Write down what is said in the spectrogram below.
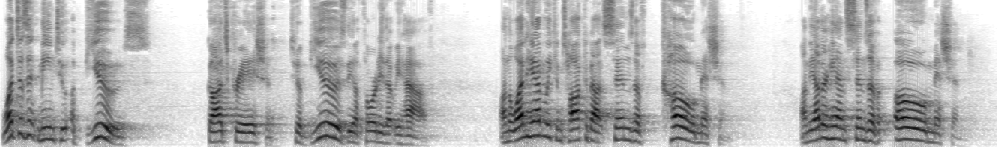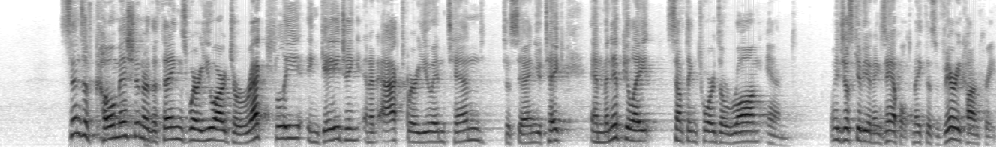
What does it mean to abuse God's creation, to abuse the authority that we have? On the one hand, we can talk about sins of commission. On the other hand, sins of omission. Sins of commission are the things where you are directly engaging in an act where you intend to sin. You take and manipulate something towards a wrong end. Let me just give you an example to make this very concrete.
